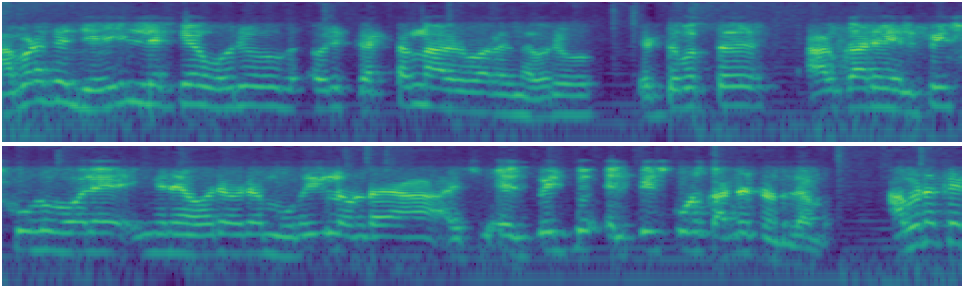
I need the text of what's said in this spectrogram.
അവിടെയൊക്കെ ജയിലിലൊക്കെ ഒരു ഒരു കെട്ടെന്നാണ് പറയുന്നത്. ഒരു എട്ട് പത്ത് ആൾക്കാർ എൽ പി സ്കൂൾ പോലെ ഇങ്ങനെ ഓരോരോ മുറികളുണ്ട് ആ എൽ പി സ്കൂൾ കണ്ടിട്ടുണ്ടല്ലോ അവിടെയൊക്കെ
